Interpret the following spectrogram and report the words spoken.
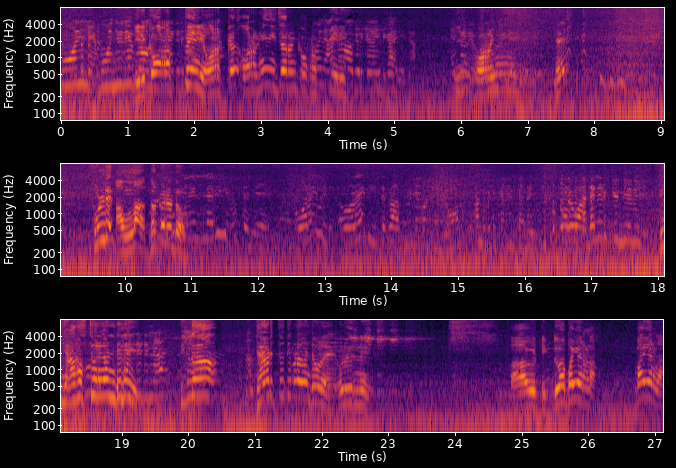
മോനില്ലേ മോനുനെ എനിക്ക് ഉറപ്പേനി ഉറക്ക ഉറങ്ങി എനിക്ക് ഉറപ്പേനി ഉറങ്ങി ഏ? ഫുള്ള് അല്ല? ഇതൊക്കെ കേട്ടോ ഞാൻ ഫസ്റ്റ് വരെ കണ്ടില്ലേ? ഇല്ല. ഞാൻ അടുത്തെത്തി ഇവിടെ കണ്ടോളെ ഓൾ വരുന്നേ പാവുട്ടി ഇത് ബൈ ഇറളാ ബൈ ഇറളാ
